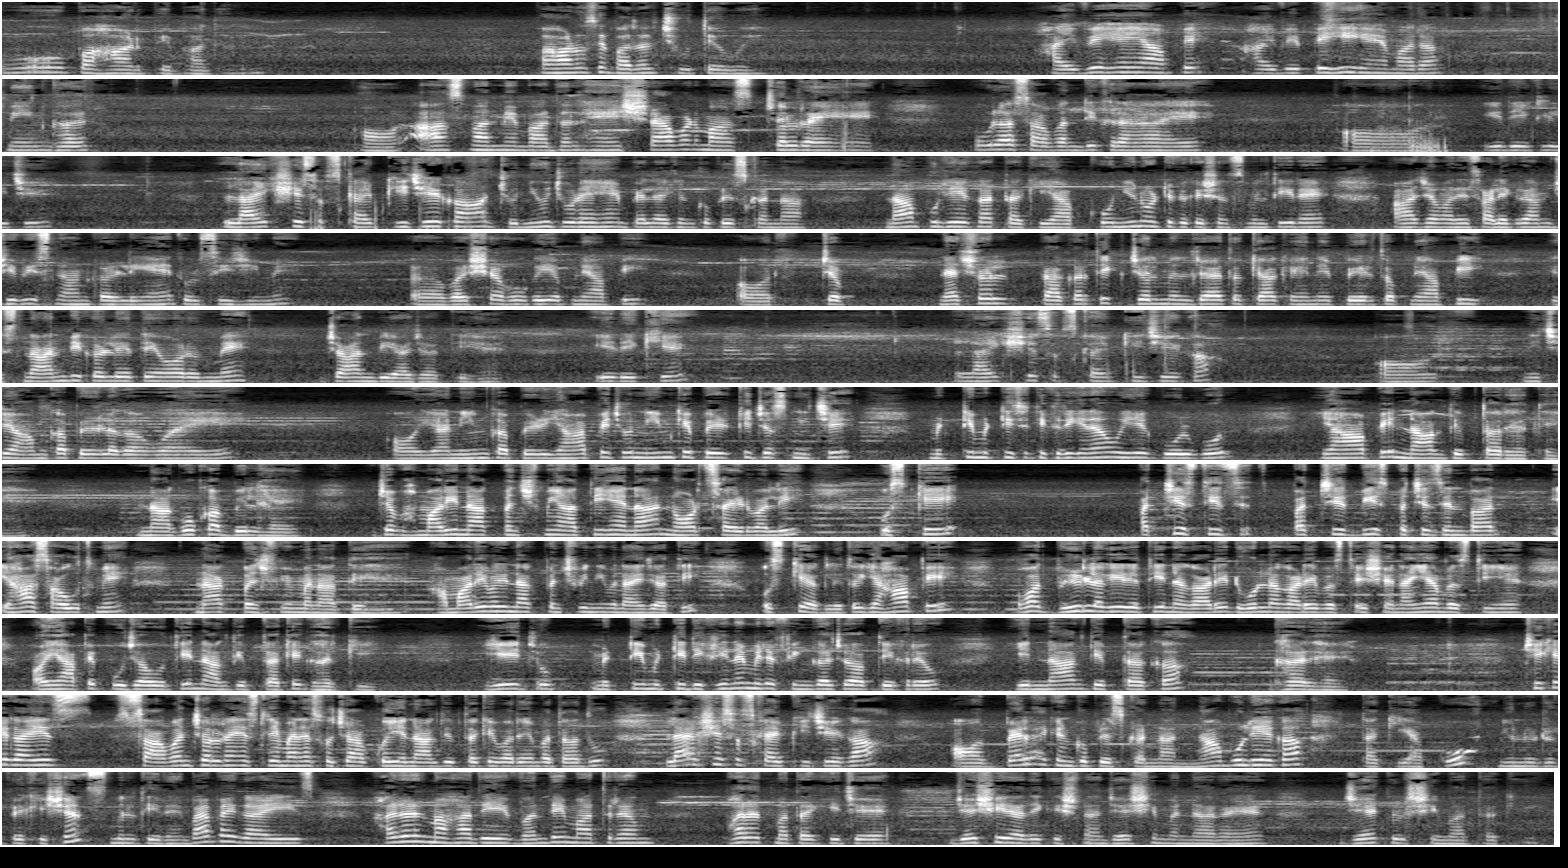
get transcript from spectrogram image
वो पहाड़ पे बादल। पहाड़ों से बादल छूते हुए। हाईवे है यहाँ पे, हाईवे पे ही है हमारा मेन घर। और आसमान में बादल हैं, श्रावण मास चल रहे हैं, पूरा सावन दिख रहा है। और ये देख लीजिए लाइक शेयर सब्सक्राइब कीजिएगा। जो न्यू जुड़े हैं बेल आइकन को प्रेस करना ना भूलिएगा ताकि आपको न्यू नोटिफिकेशंस मिलती रहे। आज हमारे सालिग्राम जी भी स्नान कर लिए हैं, तुलसी जी में। वर्षा हो गई अपने आप ही। और जब नेचुरल प्राकृतिक जल मिल जाए तो क्या कहने, पेड़ तो अपने आप ही स्नान भी कर लेते हैं और उनमें जान भी आ जाती है। ये देखिए लाइक शेयर सब्सक्राइब कीजिएगा। और नीचे आम का पेड़ लगा हुआ है ये। और यहाँ नीम का पेड़, यहाँ पे जो नीम के पेड़ के जस्ट नीचे मिट्टी मिट्टी से दिख रही है ना, वो ये गोल गोल यहाँ पे नाग देवता रहते हैं। नागों का बिल है। जब हमारी नाग पंचमी आती है ना, नॉर्थ साइड वाली, उसके 25 तीस, पच्चीस, बीस, पच्चीस दिन बाद यहाँ साउथ में नाग पंचमी मनाते हैं। हमारे वाली नाग पंचमी नहीं मनाई जाती, उसके अगले। तो यहाँ पे बहुत भीड़ लगी रहती है, नगाड़े, ढोल नगाड़े बजते हैं, शहनाइयाँ बजती हैं और यहाँ पे पूजा होती है नाग देवता के घर की। ये जो मिट्टी मिट्टी दिख रही है ना, मेरे फिंगर जो आप देख रहे हो, ये नाग देवता का घर है। ठीक है गाइस सावन चल रहे हैं, इसलिए मैंने सोचा आपको ये नाग देवता के बारे में बता दूँ। लाइक शेयर सब्सक्राइब कीजिएगा और बेल आइकन को प्रेस करना ना भूलिएगा, ताकि आपको न्यू नोटिफिकेशन मिलती रहें। बाय बाय गाइस हर हर महादेव, वंदे मातरम। भारत माता की जय। जय श्री राधे कृष्णा, जय श्री मन नारायण जय तुलसी माता की।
